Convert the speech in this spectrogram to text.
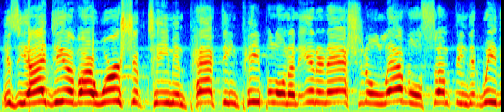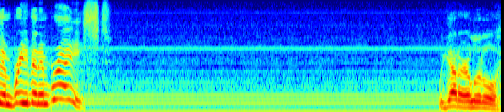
Is the idea of our worship team impacting people on an international level something that we've even embraced? We got our little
